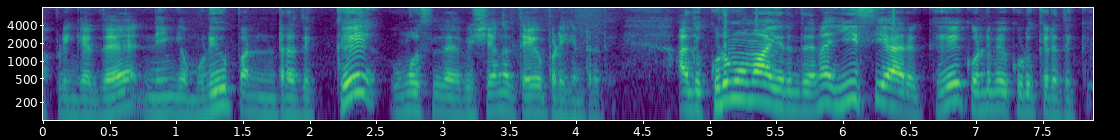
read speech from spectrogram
அப்படிங்கிறத நீங்கள் முடிவு பண்ணுறதுக்கு உங்களுக்கு சில விஷயங்கள் தேவைப்படுகின்றது. அது குடும்பமாக இருந்ததுன்னா ஈஸியாக இருக்குது கொண்டு போய் கொடுக்கறதுக்கு.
